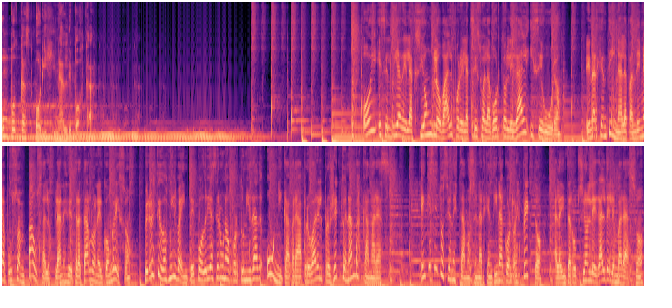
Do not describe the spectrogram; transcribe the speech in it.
un podcast original de Posta. Hoy es el Día de la Acción Global por el Acceso al Aborto Legal y Seguro. En Argentina, la pandemia puso en pausa los planes de tratarlo en el Congreso, pero este 2020 podría ser una oportunidad única para aprobar el proyecto en ambas cámaras. ¿En qué situación estamos en Argentina con respecto a la interrupción legal del embarazo?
